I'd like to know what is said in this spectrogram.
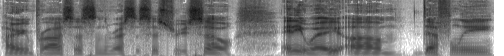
hiring process, and the rest is history. So, anyway, um, definitely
